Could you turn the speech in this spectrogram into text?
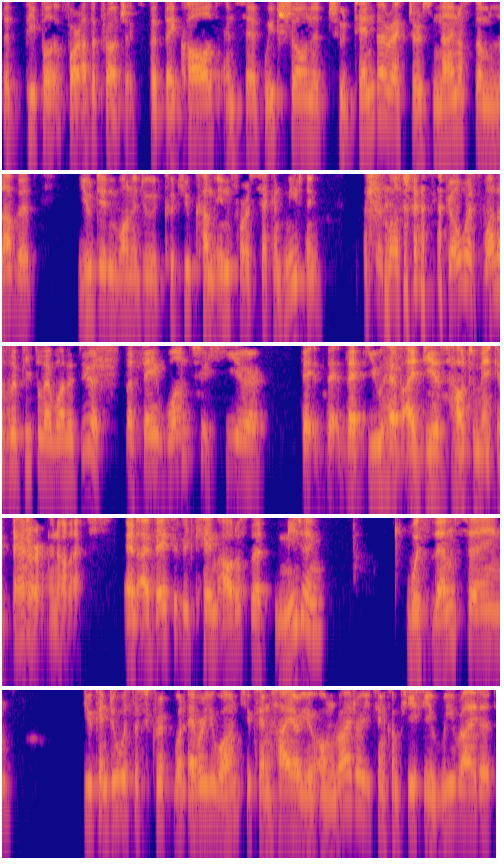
that people for other projects that they called and said, we've shown it to 10 directors. Nine of them love it you didn't want to do it. Could you come in for a second meeting? I said, well, go with one of the people that want to do it. But they want to hear that, that, you have ideas how to make it better and all that. And I basically came out of that meeting with them saying, you can do with the script whatever you want. You can hire your own writer. You can completely rewrite it.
